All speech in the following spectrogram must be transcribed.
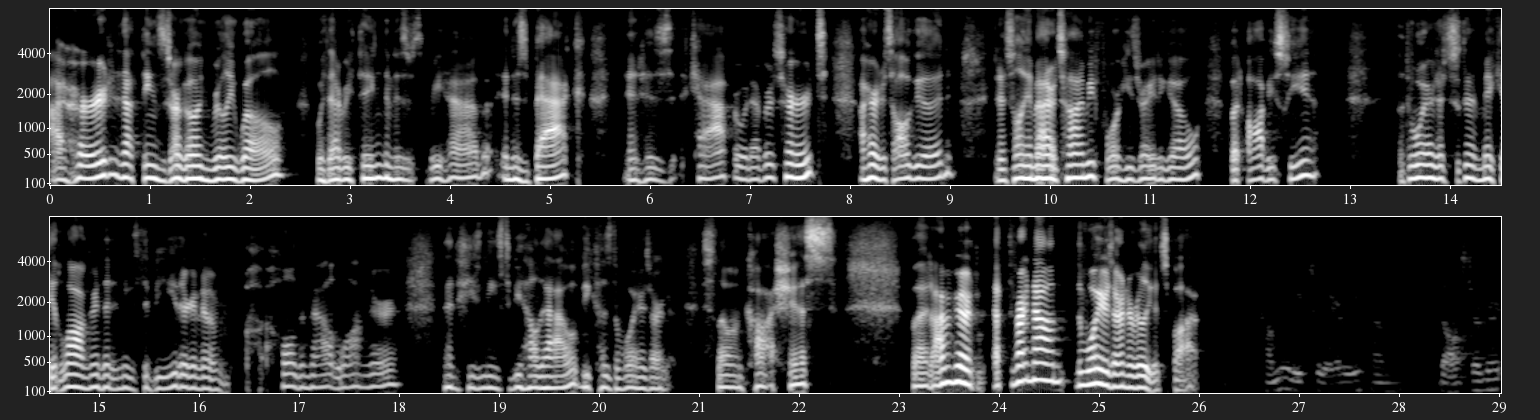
I heard that things are going really well with everything in his rehab, in his back, and his calf or whatever is hurt. I heard it's all good, and it's only a matter of time before he's ready to go. But obviously, the Warriors are just going to make it longer than it needs to be. They're going to hold him out longer than he needs to be held out because the Warriors are slow and cautious. But I'm here right now. The Warriors are in a really good spot. How many weeks away are we from the All Star break?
